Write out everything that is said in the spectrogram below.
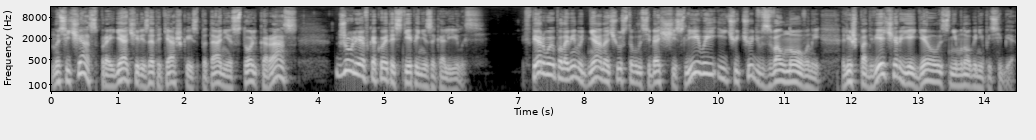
Но сейчас, пройдя через это тяжкое испытание столько раз, Джулия в какой-то степени закалилась. В первую половину дня она чувствовала себя счастливой и чуть-чуть взволнованной, лишь под вечер ей делалось немного не по себе.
